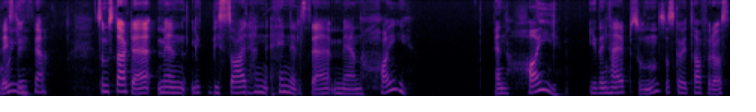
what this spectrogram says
det er stund siden. Som starter med en litt bisarr hendelse med en hai. En hai. I denne episoden så skal vi ta for oss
